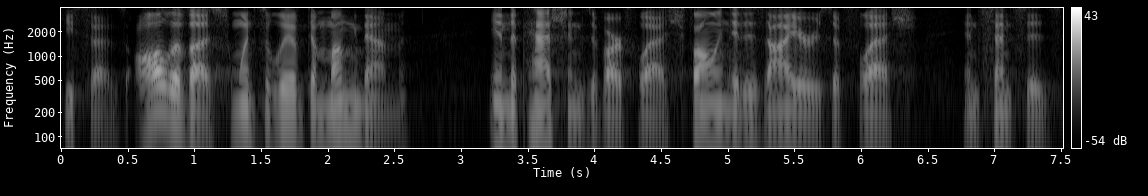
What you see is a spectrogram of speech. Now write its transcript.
he says. All of us once lived among them in the passions of our flesh, following the desires of flesh and senses.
